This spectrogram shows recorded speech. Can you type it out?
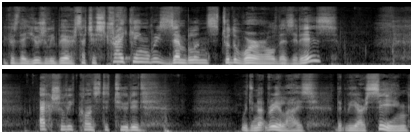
because they usually bear such a striking resemblance to the world as it is actually constituted, we do not realize that we are seeing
